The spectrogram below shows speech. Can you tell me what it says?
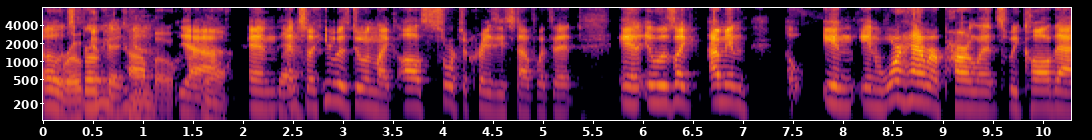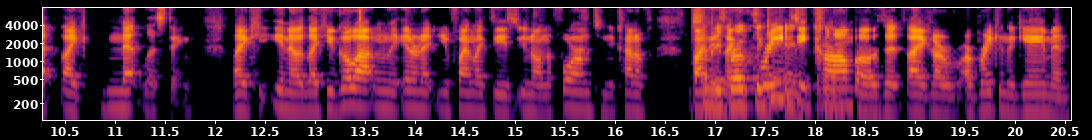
Oh, it's a broken, broken. yeah. combo. Yeah. and Yeah. and so he was doing like all sorts of crazy stuff with it and it was like i mean in in warhammer parlance we call that like net listing. Like you know like you go out on the internet and you find like these you know on the forums and you kind of find Somebody these like the game, crazy yeah. combos that like are, are breaking the game. And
